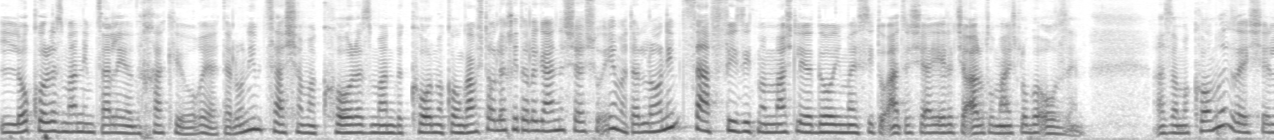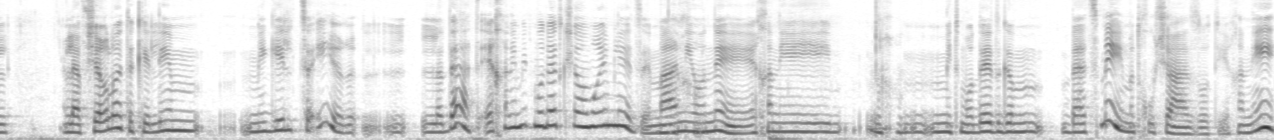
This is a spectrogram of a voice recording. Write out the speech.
לא כל הזמן נמצא לידך כהורה. אתה לא נמצא שם כל הזמן בכל מקום. גם כשאתה הולך איתו לגן השעשועים, אתה לא נמצא פיזית ממש לידו עם הסיטואציה שהילד שאל אותו מה יש לו באוזן. אז המקום הזה של לאפשר לו את הכלים מגיל צעיר, לדעת איך אני מתמודד כשאומרים לי את זה, מה נכון. אני עונה, איך אני נכון. מתמודד גם בעצמי עם התחושה הזאת, איך אני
